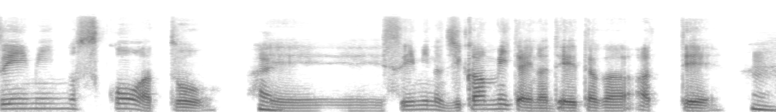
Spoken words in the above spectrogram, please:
睡眠のスコアと、はい、えー、睡眠の時間みたいなデータがあって、うん、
